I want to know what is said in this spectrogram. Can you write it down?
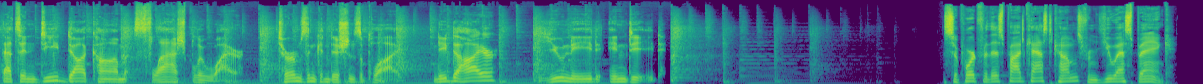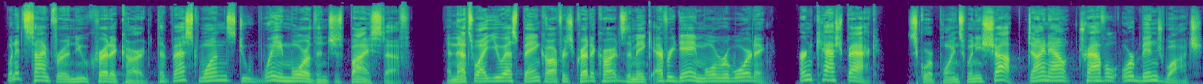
That's Indeed.com slash BlueWire. Terms and conditions apply. Need to hire? You need Indeed. Support for this podcast comes from U.S. Bank. When it's time for a new credit card, the best ones do way more than just buy stuff. And that's why U.S. Bank offers credit cards that make every day more rewarding. Earn cash back Score points when you shop, dine out, travel, or binge watch.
